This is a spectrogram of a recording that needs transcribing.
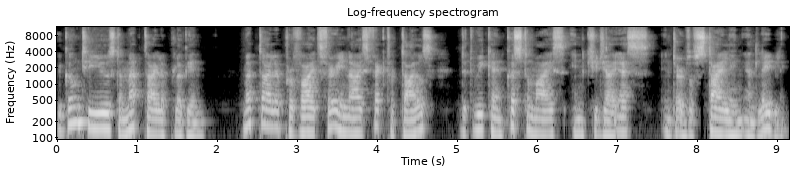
We're going to use the MapTiler plugin. MapTiler provides very nice vector tiles that we can customize in QGIS in terms of styling and labeling.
